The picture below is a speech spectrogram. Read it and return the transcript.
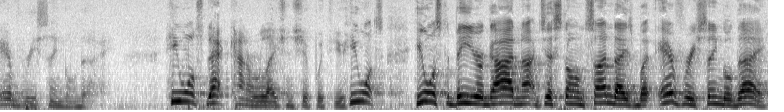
every single day. He wants that kind of relationship with you. He wants, he wants to be your God not just on Sundays, but every single day.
